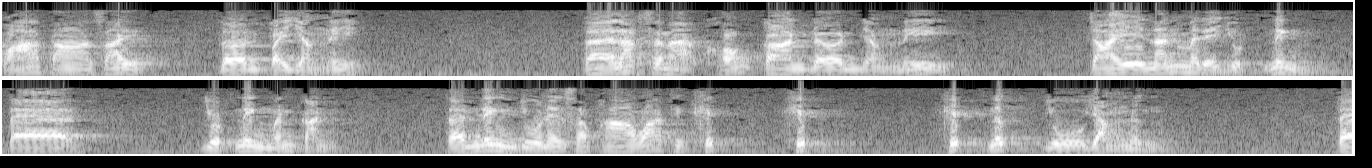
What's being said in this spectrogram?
ขวาตาซ้ายเดินไปอย่างนี้ แต่ลักษณะของการเดินอย่างนี้ ใจนั้นไม่ได้หยุดนิ่ง แต่ หยุดนิ่งเหมือนกัน แต่นิ่งอยู่ในสภาวะที่คิดคิดคิดนึกอยู่อย่างหนึ่ง แต่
